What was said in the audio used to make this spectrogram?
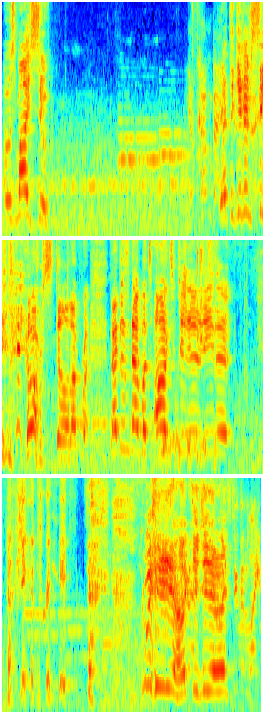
That was my suit. He'll come back. You have to give him CPR still, and I'm right. That doesn't have much oxygen in it either. I can't breathe. We need oxygen in it. Light.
